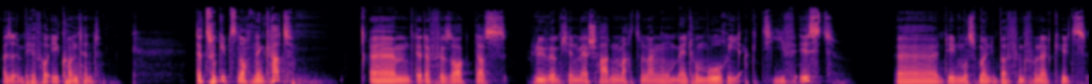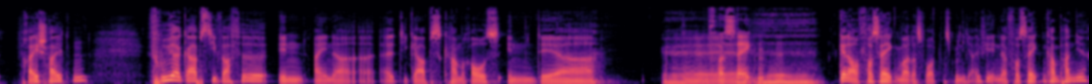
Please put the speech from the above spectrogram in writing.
Also im PvE-Content. Dazu gibt's noch einen Cut, ähm, der dafür sorgt, dass Glühwürmchen mehr Schaden macht, solange Momento Mori aktiv ist. Äh, den muss man über 500 Kills freischalten. Früher gab's die Waffe in einer, äh, die gab's, kam raus in der äh, Forsaken. Genau, Forsaken war das Wort, was mir nicht einfiel, in der Forsaken-Kampagne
